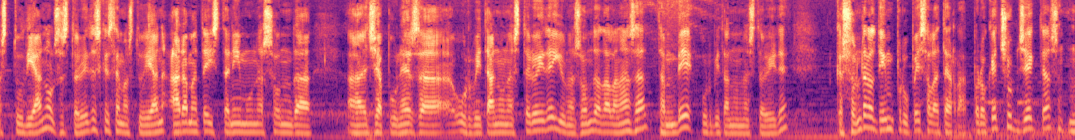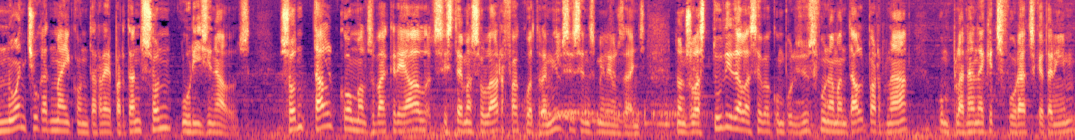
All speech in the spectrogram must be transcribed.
estudiant, els asteroides que estem estudiant, ara mateix tenim una sonda eh, japonesa orbitant un asteroide i una sonda de la NASA també orbitant un asteroide, que són relativament propers a la Terra. Però aquests objectes no han xocat mai contra res, per tant, són originals. Són tal com els va crear el sistema solar fa 4.600 milions d'anys. Doncs l'estudi de la seva composició és fonamental per anar complenant aquests forats que tenim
